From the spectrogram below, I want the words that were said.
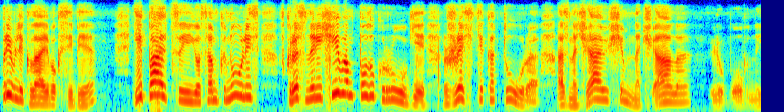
привлекла его к себе, и пальцы ее сомкнулись в красноречивом полукруге жестикатура, означающем начало любовной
